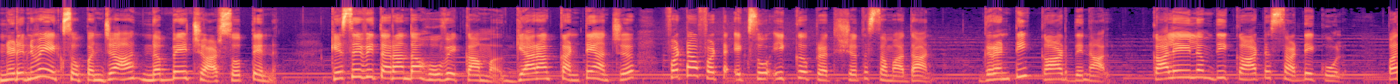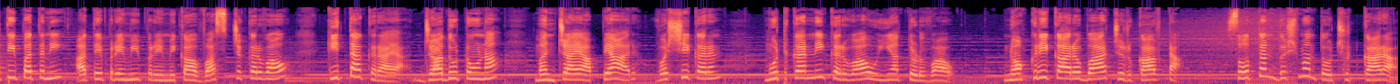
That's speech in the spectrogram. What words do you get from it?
99150 90403 ਕਿਸੇ ਵੀ ਤਰ੍ਹਾਂ ਦਾ ਹੋਵੇ ਕੰਮ 11 ਘੰਟਿਆਂ 'ਚ ਫਟਾਫਟ 101% ਸਮਾਧਾਨ। ਗਰੰਟੀ ਕਾਰਡ ਦੇ ਨਾਲ। ਕਾਲੇ ਇਲਮ ਦੀ ਕਾਟ ਸਾਡੇ ਕੋਲ। ਪਤੀ ਪਤਨੀ ਅਤੇ ਪ੍ਰੇਮੀ ਪ੍ਰੇਮਿਕਾ ਵਸ ਚ ਕਰਵਾਓ। ਕੀਤਾ ਕਰਾਇਆ, ਜਾਦੂ ਟੋਣਾ। ਮਨਚਾਇਆ ਪਿਆਰ, ਵਸ਼ੀਕਰਨ। ਮੁਠਕਰਨੀ ਕਰਵਾਓ ਜਾਂ ਤੁੜਵਾਓ। ਨੌਕਰੀ ਕਾਰੋਬਾਰ ਚ ਰੁਕਾਵਟਾਂ, ਸੋਤਨ ਦੁਸ਼ਮਣ ਤੋਂ ਛੁਟਕਾਰਾ,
